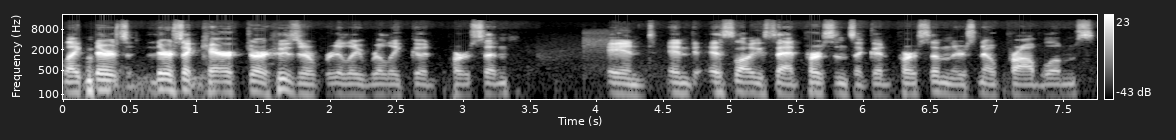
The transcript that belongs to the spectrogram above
Like there's there's a character who's a really really good person, and and as long as that person's a good person, there's no problems.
